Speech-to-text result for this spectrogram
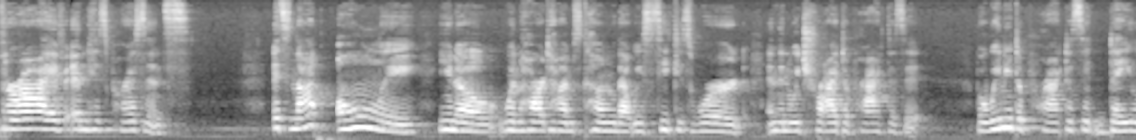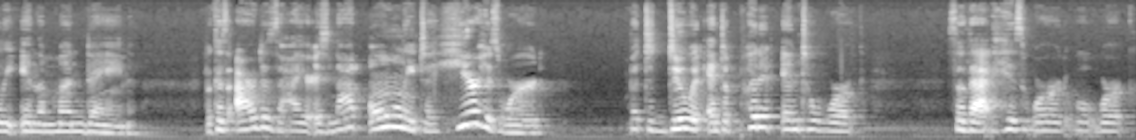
thrive in his presence. It's not only, you know, when hard times come that we seek his word and then we try to practice it, but we need to practice it daily in the mundane. Because our desire is not only to hear his word, but to do it and to put it into work so that his word will work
